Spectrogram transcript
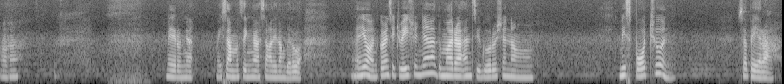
Aha. Meron nga. May something nga sa kanilang dalawa. Ngayon, current situation niya, dumaraan siguro siya ng misfortune sa pera.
